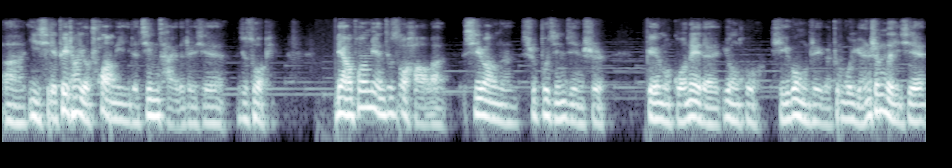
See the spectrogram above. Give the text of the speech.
啊一些非常有创意的、精彩的这些就作品，两方面就做好了。希望呢是不仅仅是给我们国内的用户提供这个中国原生的一些，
